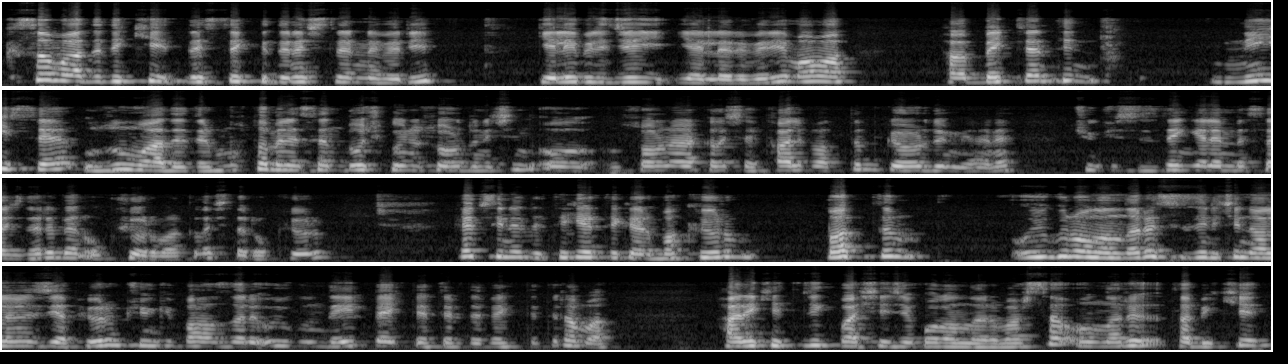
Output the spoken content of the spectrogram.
kısa vadedeki destek ve dirençlerini vereyim. Gelebileceği yerleri vereyim ama ha, beklentin neyse uzun vadedir. Muhtemelen sen Dogecoin'i sorduğun için o soran arkadaşlar kalp attım gördüm yani. Çünkü sizden gelen mesajları ben okuyorum arkadaşlar okuyorum. Hepsine de teker teker bakıyorum. Baktım uygun olanları sizin için analiz yapıyorum. Çünkü bazıları uygun değil bekletir de bekletir ama hareketlilik başlayacak olanları varsa onları tabii ki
